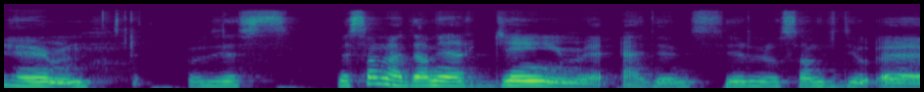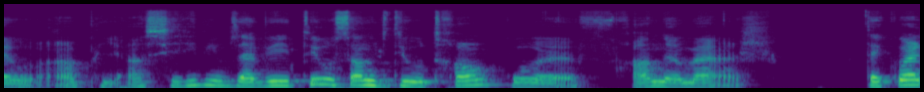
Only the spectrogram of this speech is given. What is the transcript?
Euh, me semble la dernière game à domicile au centre vidéo, euh, en, en, série, vous avez été au centre Vidéotron pour euh, rendre hommage. C'était quoi,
